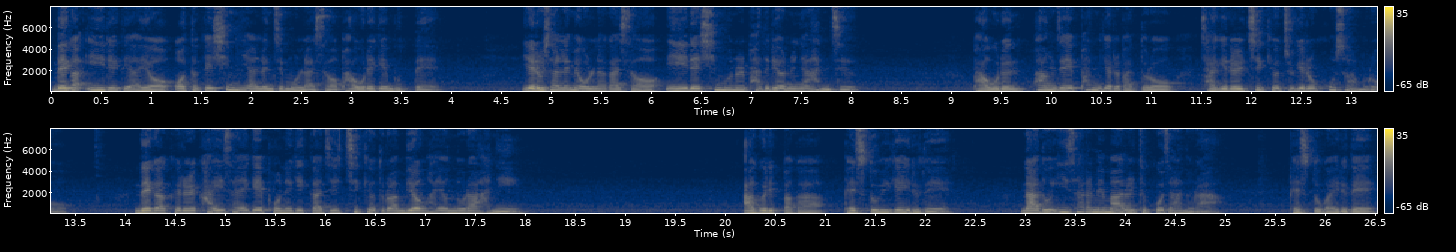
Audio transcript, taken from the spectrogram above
내가 이 일에 대하여 어떻게 심리하는지 몰라서 바울에게 묻되 예루살렘에 올라가서 이 일의 신문을 받으려느냐 한즉 바울은 황제의 판결을 받도록 자기를 지켜주기를 호소하므로 내가 그를 가이사에게 보내기까지 지켜두라 명하였노라 하니 아그리빠가 베스도에게 이르되 나도 이 사람의 말을 듣고자 하노라. 베스도가 이르되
